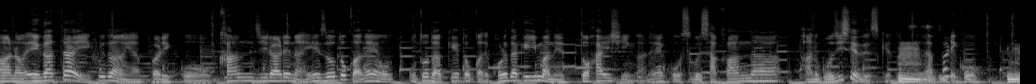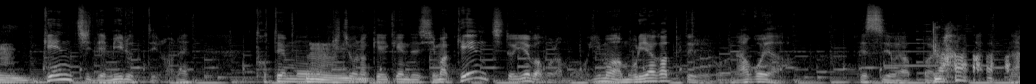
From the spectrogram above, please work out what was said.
あの得難い普段やっぱりこう感じられない映像とかねお音だけとかでこれだけ今ネット配信がねこうすごい盛んなあのご時世ですけど、うん。やっぱりこううん。現地で見るっていうのはねとても貴重な経験ですし、まあ現地といえばほらもう今は盛り上がってるほら名古屋ですよやっぱり。名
